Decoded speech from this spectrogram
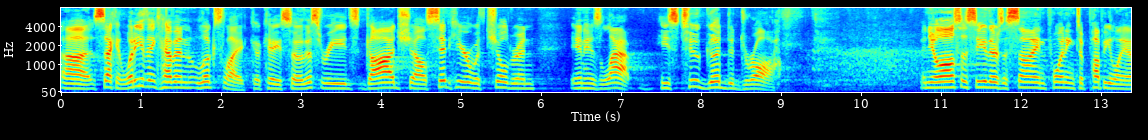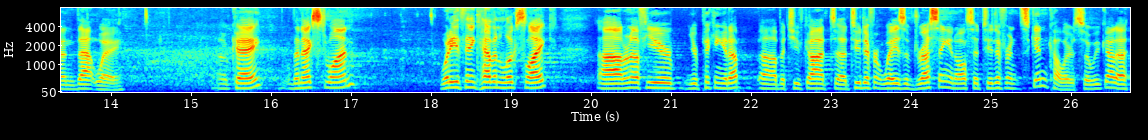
Uh, second, what do you think heaven looks like? Okay, so this reads God shall sit here with children in his lap. He's too good to draw. And you'll also see there's a sign pointing to Puppyland that way. Okay, the next one. What do you think heaven looks like? Uh, I don't know if you're, you're picking it up, uh, but you've got uh, two different ways of dressing and also two different skin colors. So we've got, a,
